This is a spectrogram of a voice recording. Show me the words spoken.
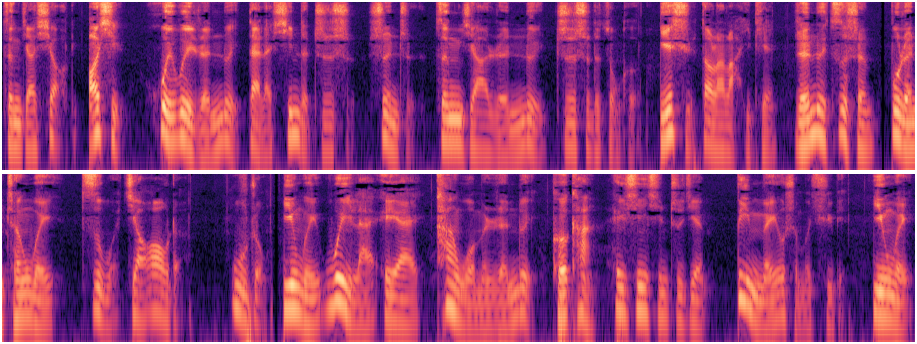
增加效率，而且会为人类带来新的知识，甚至。增加人类知识的总和。也许到了哪一天，人类自身不能成为自我骄傲的物种，因为未来 AI 看我们人类和看黑猩猩之间并没有什么区别，因为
